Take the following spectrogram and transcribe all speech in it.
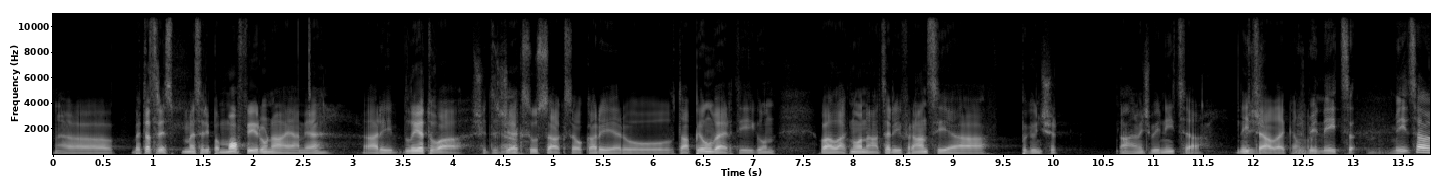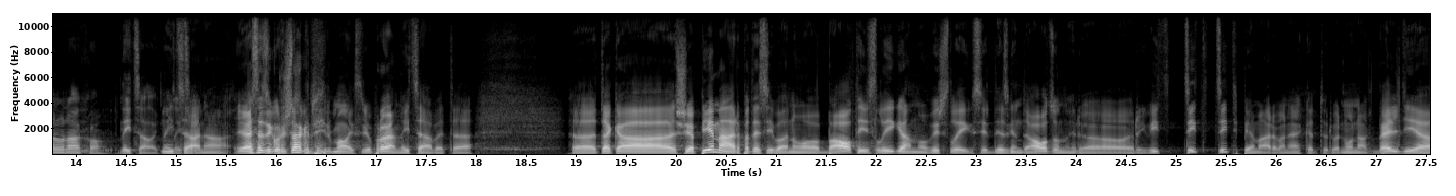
Uh, bet atceries, mēs arī par Mofiju runājām. Ja? Arī Lietuvā šis džeks uzsāka savu karjeru tā pilnvērtīgi. Un vēlāk nonāca arī Francijā. Viņš, ir, ah, viņš bija Nicā. Nicā, laikam. Viņš bija Nica. Nica vai Monako? Nica. Laikam, Nicā, nā. Jā, es nezinu, kurš tagad ir. Man liekas, joprojām Nicā. Bet, uh, tā kā šie piemēri patiesībā no Baltijas līgām, no virslīgas ir diezgan daudz, un ir uh, arī citi, citi piemēri, ne, kad tur var nonākt Beļģijā.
